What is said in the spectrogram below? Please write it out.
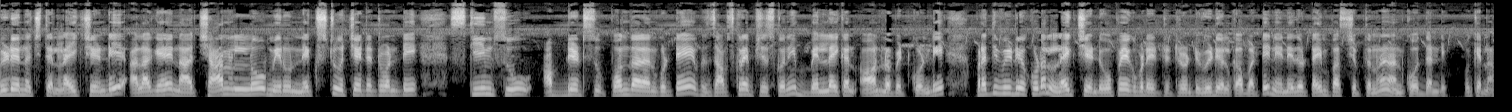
వీడియో నచ్చితే లైక్ చేయండి. అలాగే నా ఛానల్లో మీరు నెక్స్ట్ వచ్చేటటువంటి స్కీమ్స్ అప్డేట్స్ పొందాలనుకుంటే సబ్స్క్రైబ్ చేసుకొని బెల్ ఐకాన్ ఆన్లో పెట్టుకోండి. ప్రతి వీడియో కూడా లైక్ చేయండి. ఉపయోగపడేటటువంటి వీడియోలు కాబట్టి నేను ఏదో టైం పాస్ చెప్తున్నానని అనుకోవద్దండి. ఓకేనా?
